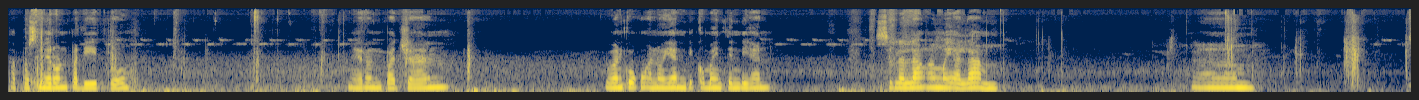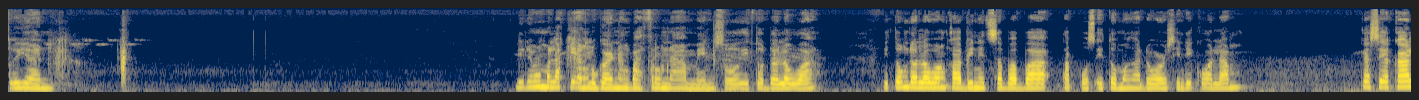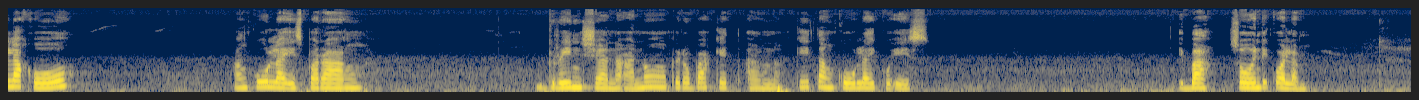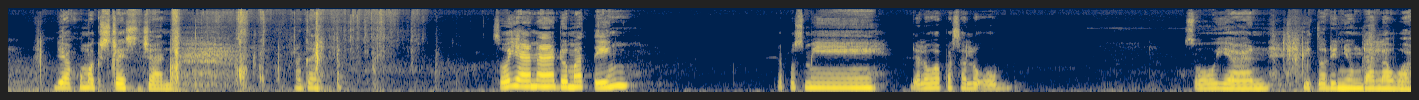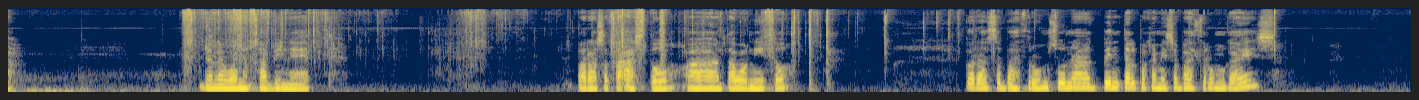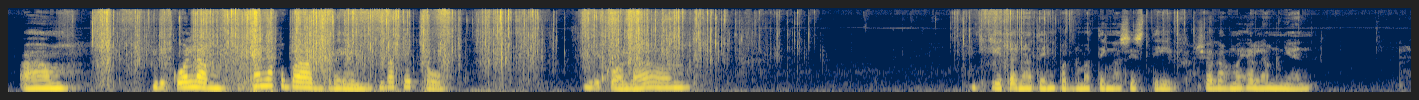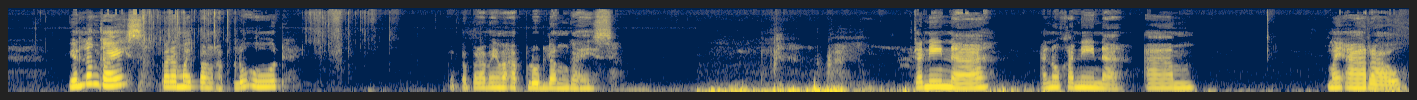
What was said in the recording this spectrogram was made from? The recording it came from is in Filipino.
Tapos meron pa dito, Meron pa dyan. Iwan ko kung ano yan. Hindi ko maintindihan. Sila lang ang may alam. Um, so yan. Hindi naman malaki ang lugar ng bathroom namin. So ito dalawa. Itong dalawang cabinet sa baba. Tapos ito mga doors. Hindi ko alam. Kasi akala ko ang kulay is parang green siya na ano, pero bakit ang nakitang kulay ko is iba. So, hindi ko alam. Hindi ako mag-stress dyan. Okay. So, yan na, dumating. Tapos may dalawa pa sa loob. So, yan. Ito din yung dalawa. Dalawa na cabinet para sa taas to uh, tawag nito para sa bathroom so nagpintal pa kami sa bathroom guys um hindi ko alam kala ko ba green bakit to hindi ko alam Kikita natin pag dumating na si Steve. Siya lang may alam niyan. Yun lang guys. Para may pang-upload. Para may ma-upload lang guys kanina, ano kanina, um, may araw.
